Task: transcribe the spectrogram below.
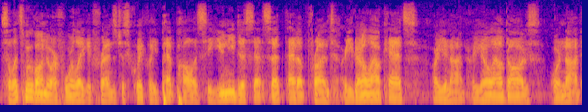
So let's move on to our four-legged friends just quickly. Pet policy. You need to set set that up front. Are you going to allow cats? Are you not? Are you going to allow dogs or not?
